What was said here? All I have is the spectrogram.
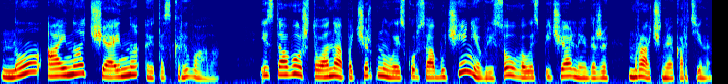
но Айна отчаянно это скрывала. Из того, что она подчеркнула из курса обучения, врисовывалась печальная и даже мрачная картина.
